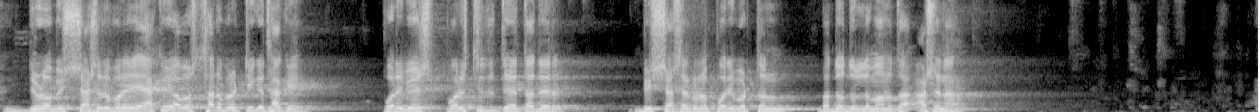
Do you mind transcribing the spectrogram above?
দৃঢ় বিশ্বাসের উপরে, একই অবস্থার উপরে টিকে থাকে। পরিবেশ পরিস্থিতিতে তাদের বিশ্বাসের কোনো পরিবর্তন বা দোদুল্যমানতা আসে না।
